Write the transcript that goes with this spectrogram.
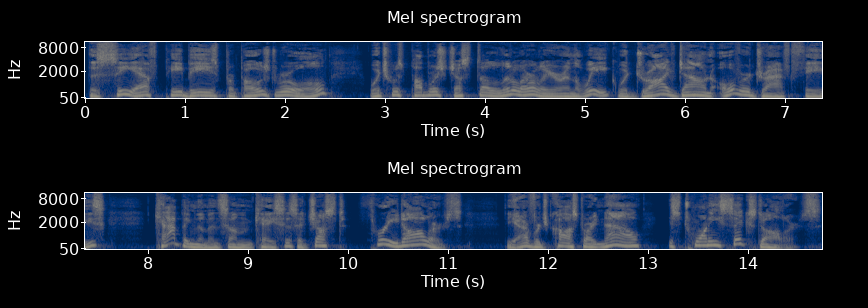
The CFPB's proposed rule, which was published just a little earlier in the week, would drive down overdraft fees, capping them in some cases at just $3. The average cost right now is $26.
